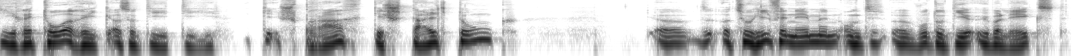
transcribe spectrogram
die Rhetorik, also die, die Sprachgestaltung äh, zu Hilfe nehmen und äh, wo du dir überlegst,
